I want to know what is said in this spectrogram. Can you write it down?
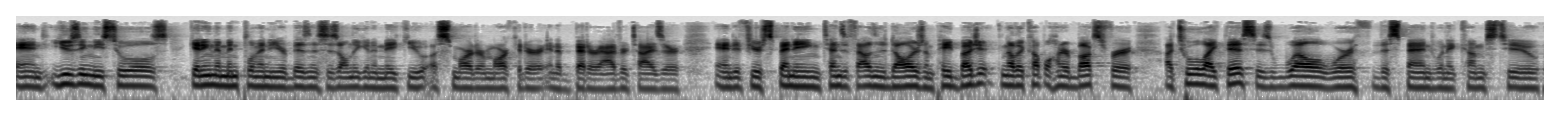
And using these tools, getting them implemented in your business is only going to make you a smarter marketer and a better advertiser. And if you're spending tens of thousands of dollars on paid budget, another couple hundred bucks for a tool like this is well worth the spend when it comes to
